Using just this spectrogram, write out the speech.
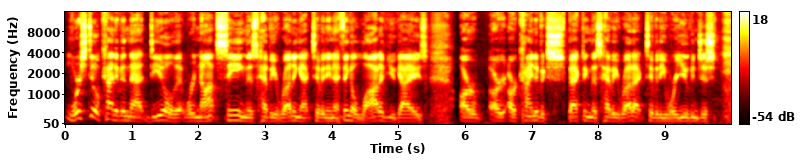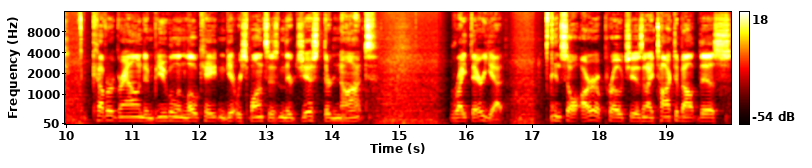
we're still kind of in that deal that we're not seeing this heavy rutting activity, and I think a lot of you guys are are, are kind of expecting this heavy rut activity where you can just cover ground and bugle and locate and get responses, and they're just they're not right there yet. And so our approach is, and I talked about this,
